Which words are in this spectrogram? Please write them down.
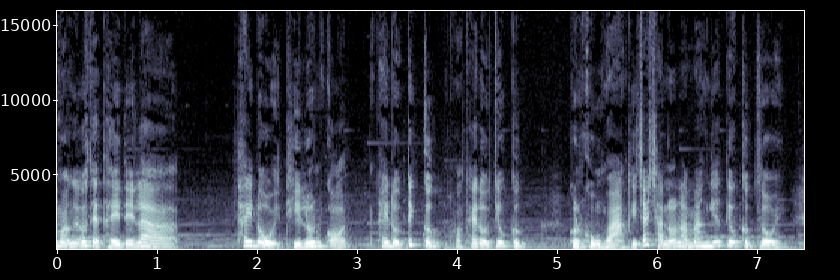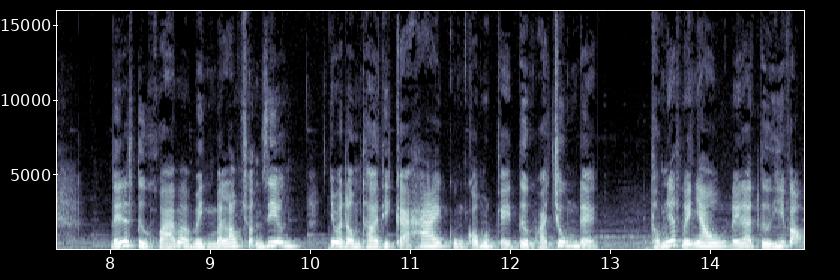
mọi người có thể thấy đấy là thay đổi thì luôn có thay đổi tích cực hoặc thay đổi tiêu cực còn khủng hoảng thì chắc chắn nó là mang nghĩa tiêu cực rồi. Đấy là từ khóa mà mình mà long chọn riêng. Nhưng mà đồng thời thì cả hai cùng có một cái từ khóa chung để thống nhất với nhau. Đấy là từ hy vọng.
